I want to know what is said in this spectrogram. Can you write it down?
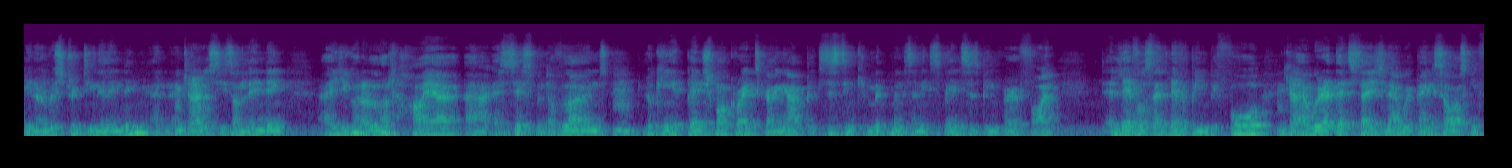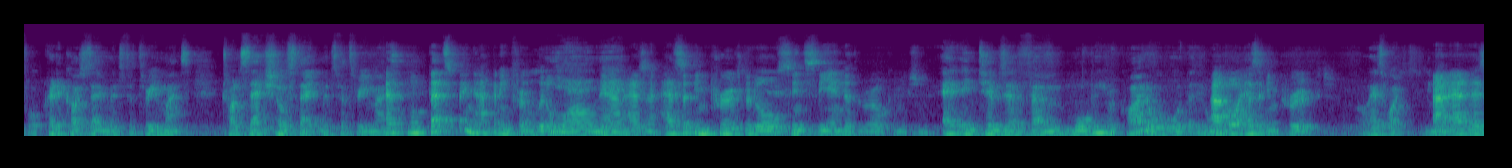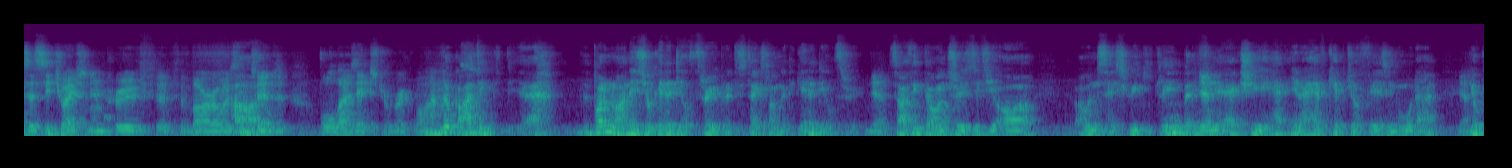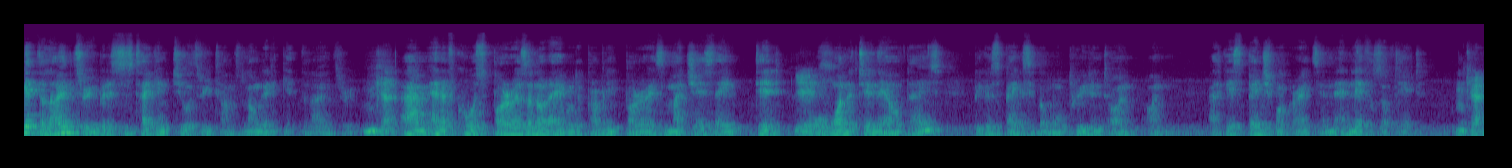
you know, restricting the lending and, and Okay. policies on lending. Uh, you've got a lot higher uh, assessment of loans, Mm. looking at benchmark rates going up, existing commitments and expenses being verified at levels they've never been before. Okay. Uh, we're at that stage now where banks are asking for credit card statements for three months, transactional statements for three months. And, well, that's been happening for a little Yeah, while now, yeah. hasn't it? Has it improved at all Yeah. since the end of the Royal Commission? And in terms of um, more being required, or, or, the, or, Uh, or has it improved? Has what? you Uh, mean? uh, has the situation improved for, for borrowers Oh. in terms of all those extra requirements? Look, I think uh, the bottom line is you'll get a deal through, but it just takes longer to get a deal through. Yeah. So I think the answer is if you are, I wouldn't say squeaky clean, but if Yeah. you actually ha- you know have kept your affairs in order, Yeah. you'll get the loan through. But it's just taken two or three times longer to get the loan through. Okay. Um, and of course, borrowers are not able to probably borrow as much as they did Yes. or wanted to in the old days because banks have got more prudent on on I guess benchmark rates and, and levels of debt. Okay.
